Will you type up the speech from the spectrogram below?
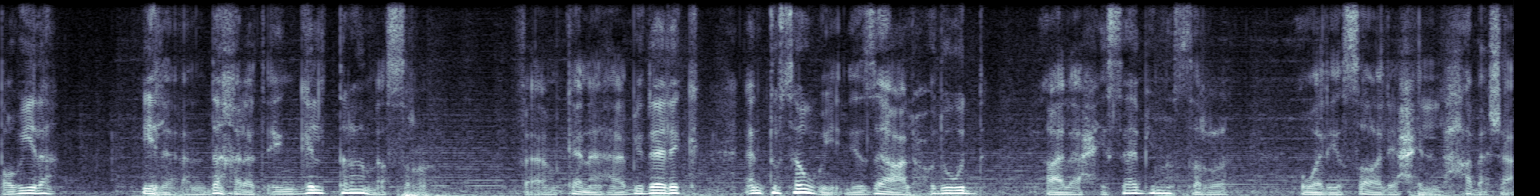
طويلة إلى أن دخلت إنجلترا مصر. فأمكنها بذلك أن تسوي نزاع الحدود على حساب مصر ولصالح الحبشة.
